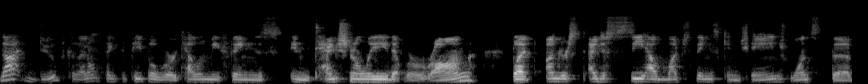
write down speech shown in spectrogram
not duped because I don't think the people were telling me things intentionally that were wrong. But under, I just see how much things can change once the,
